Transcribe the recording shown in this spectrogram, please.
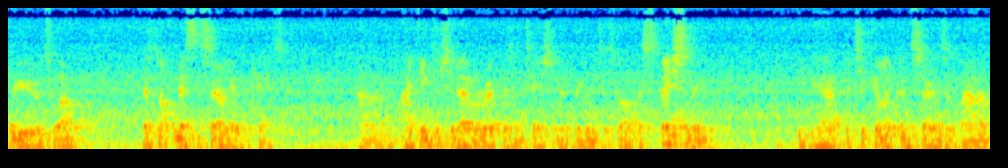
for you as well. That's not necessarily the case. Um, I think you should have a representation agreement as well, especially if you have particular concerns about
